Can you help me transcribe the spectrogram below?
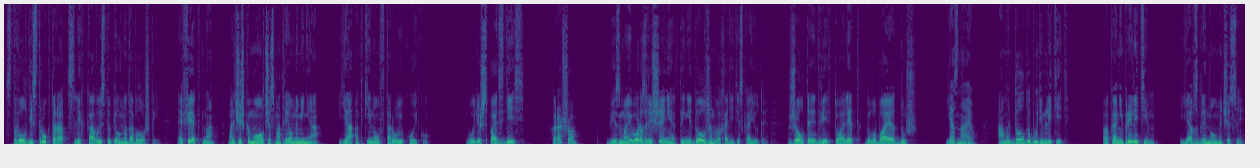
Ствол деструктора слегка выступил над обложкой. Эффектно. Мальчишка молча смотрел на меня. Я откинул вторую койку. Будешь спать здесь. Хорошо. Без моего разрешения ты не должен выходить из каюты. Желтая дверь туалет, голубая душ. Я знаю. А мы долго будем лететь? Пока не прилетим. Я взглянул на часы.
